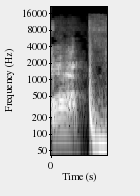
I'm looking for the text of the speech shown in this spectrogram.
Yeah.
